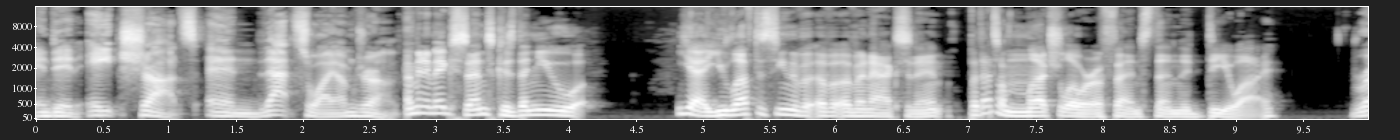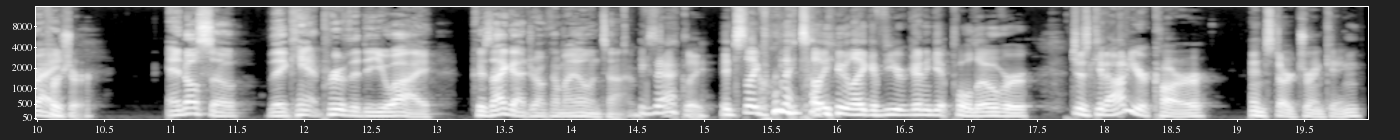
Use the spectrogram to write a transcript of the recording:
and did eight shots, and that's why I'm drunk. i mean it makes sense because then you yeah you left the scene of, of, of an accident but that's a much lower offense than the dui Right. for sure And also, they can't prove the DUI because I got drunk on my own time. exactly it's like when they tell you like if you're gonna get pulled over just get out of your car and start drinking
